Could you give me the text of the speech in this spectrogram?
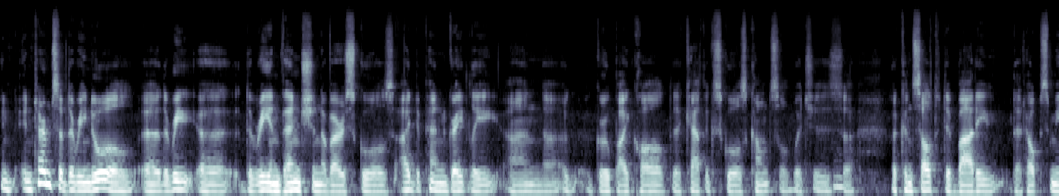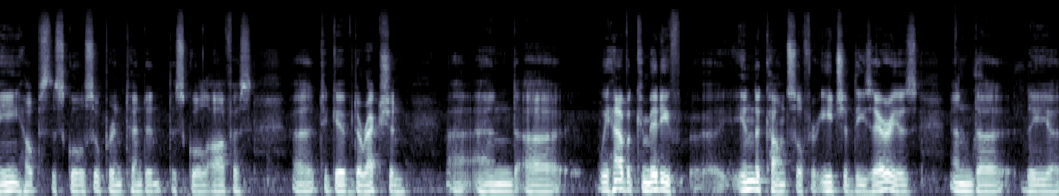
in, in terms of the renewal, uh, the, re, uh, the reinvention of our schools, I depend greatly on uh, a group I call the Catholic Schools Council, which is uh, a consultative body that helps me, helps the school superintendent, the school office, uh, to give direction. Uh, and uh, we have a committee uh, in the council for each of these areas, and uh, the uh,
